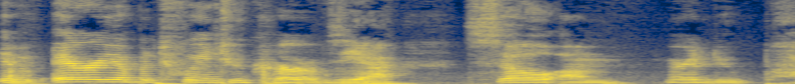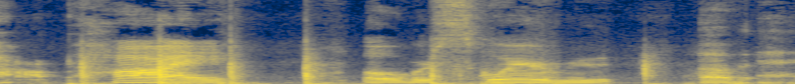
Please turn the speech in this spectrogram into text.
In area between two curves, yeah. So, um, we're going to do pi, pi over square root of n.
